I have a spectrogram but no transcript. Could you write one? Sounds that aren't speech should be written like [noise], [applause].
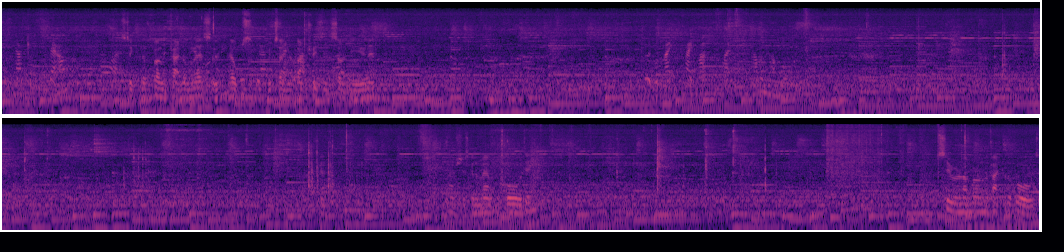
Stick the foam pad on there so it helps retain the batteries inside the unit. Okay. Now she's going to mount the boarding. Serial number on the back of the board.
